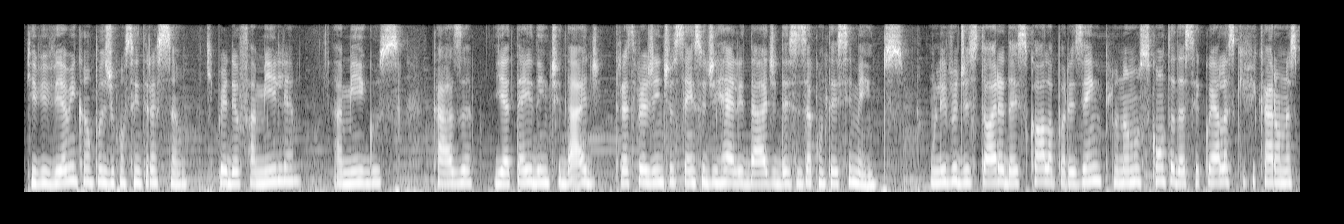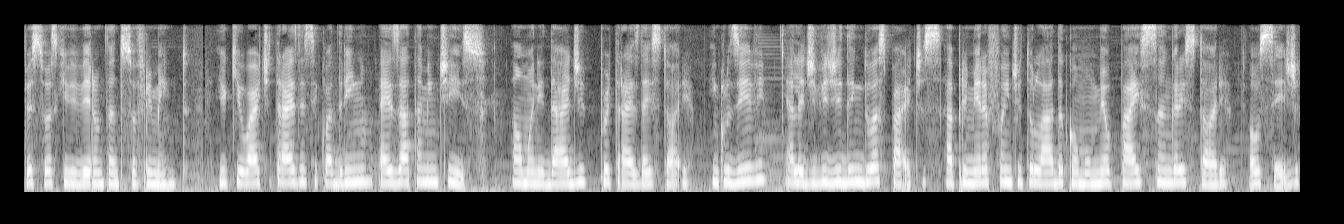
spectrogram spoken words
que viveu em campos de concentração, que perdeu família, amigos, casa e até identidade, traz pra gente o senso de realidade desses acontecimentos. Um livro de história da escola, por exemplo, não nos conta das sequelas que ficaram nas pessoas que viveram tanto sofrimento. E o que o Art traz nesse quadrinho é exatamente isso: a humanidade por trás da história. Inclusive, ela é dividida em duas partes. A primeira foi intitulada como Meu Pai Sangra História, ou seja,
